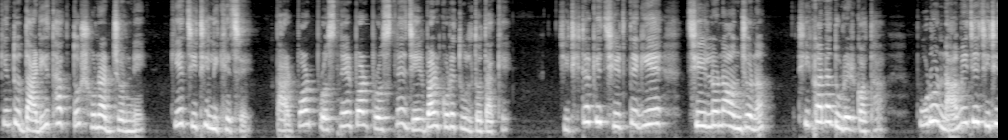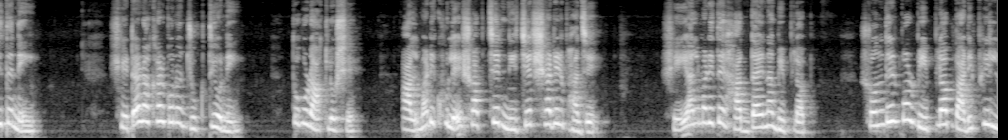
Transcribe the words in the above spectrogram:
কিন্তু দাঁড়িয়ে থাকতো শোনার জন্যে। কে চিঠি লিখেছে? তারপর প্রশ্নের পর প্রশ্নে জেরবার করে তুলতো তাকে। চিঠিটাকে ছিঁড়তে গিয়ে ছিঁড়ল না অঞ্জনা, ঠিকানা দূরের কথা, পুরো নামই যে চিঠিতে নেই। সেটা রাখার কোনো যুক্তিও নেই। তবু রাখল সে। আলমারি খুলে সবচেয়ে নিচের শাড়ির ভাঁজে। সেই আলমারিতে হাত দেয় না বিপ্লব। সন্ধ্যের পর বিপ্লব বাড়ি ফিরল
